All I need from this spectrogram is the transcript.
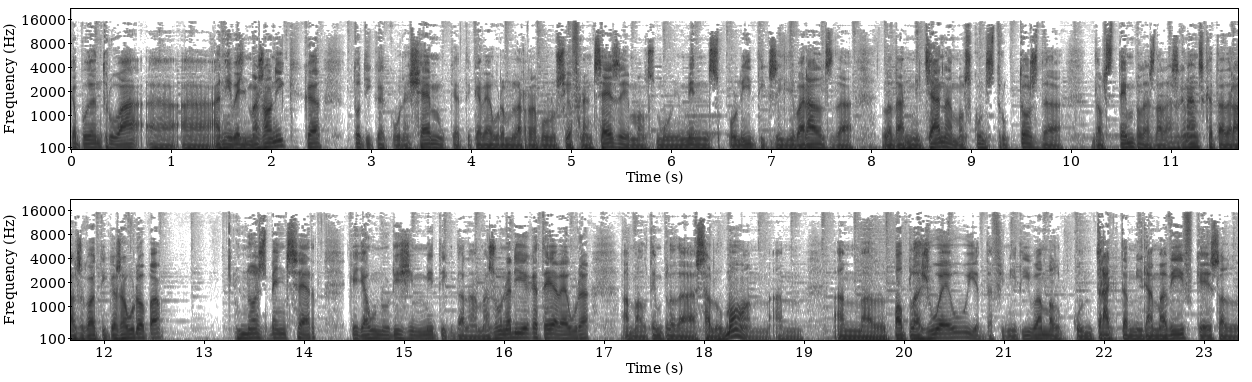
que podem trobar eh, a, a nivell masònic, que, tot i que coneixem que té a veure amb la Revolució Francesa i amb els moviments polítics i liberals de l'edat mitjana, amb els constructors de, dels temples de les grans catedrals gòtiques a Europa, no és ben cert que hi ha un origen mític de la masoneria que té a veure amb el temple de Salomó, amb, amb, amb el poble jueu i, en definitiva, amb el contracte Miram Aviv, que és, el,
